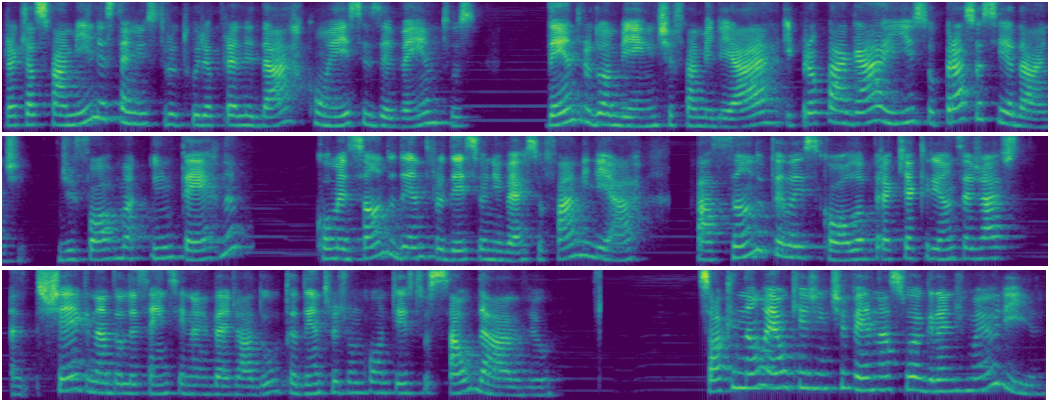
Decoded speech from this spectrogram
para que as famílias tenham estrutura para lidar com esses eventos dentro do ambiente familiar e propagar isso para a sociedade de forma interna, começando dentro desse universo familiar, passando pela escola para que a criança já eh, chegue na adolescência e na idade adulta dentro de um contexto saudável. Só que não é o que a gente vê na sua grande maioria,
